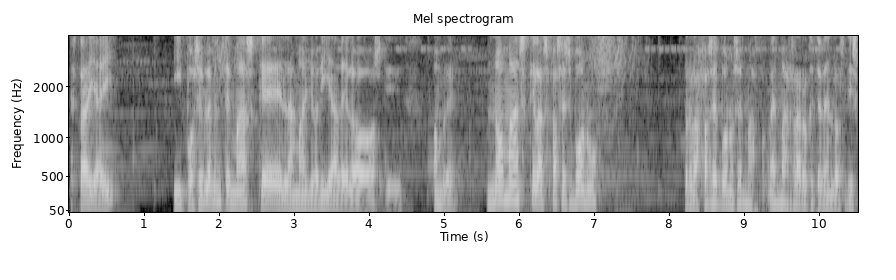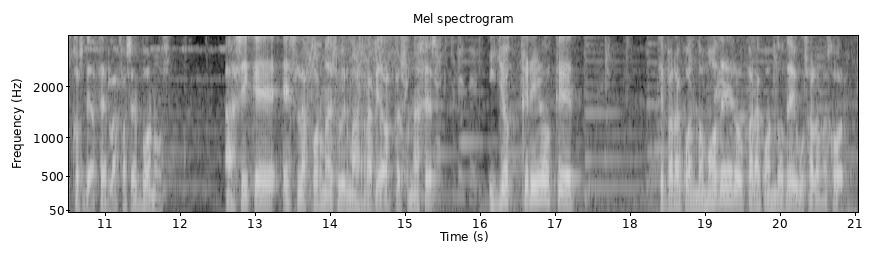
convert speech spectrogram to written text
Está ahí ahí. Y posiblemente más que la mayoría de los. hombre, no más que las fases bonus. Pero las fases bonus es más, es más raro que te den los discos de hacer las fases bonus. Así que es la forma de subir más rápido a los personajes. Y yo creo que. Que para cuando Modder o para cuando Deus, a lo mejor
